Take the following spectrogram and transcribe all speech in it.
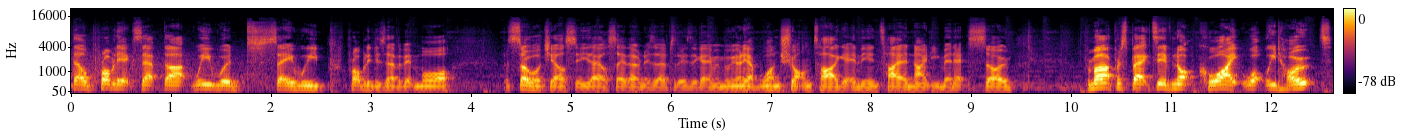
they'll probably accept that. We would say we probably deserve a bit more. But so will Chelsea. They'll say they don't deserve to lose the game. And we only have one shot on target in the entire 90 minutes. So, from our perspective, not quite what we'd hoped.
